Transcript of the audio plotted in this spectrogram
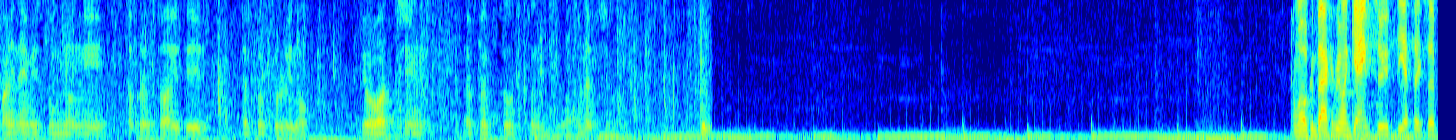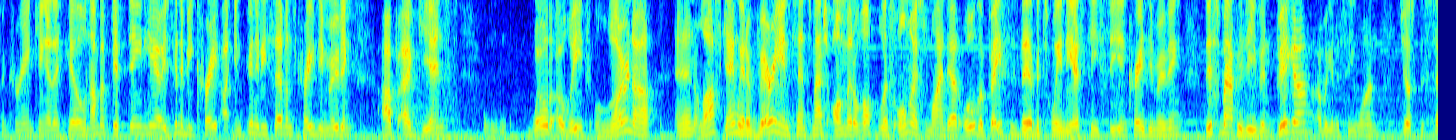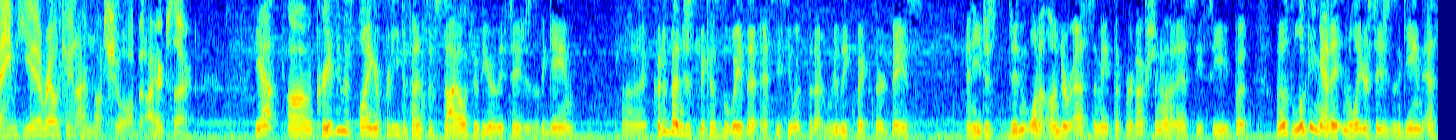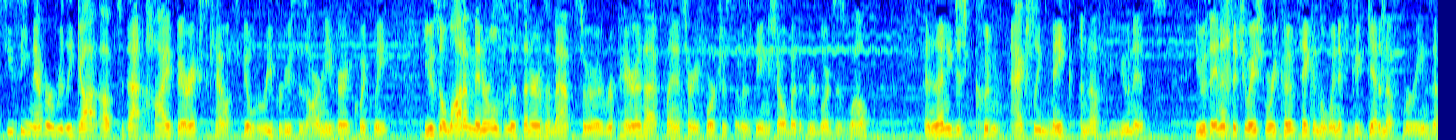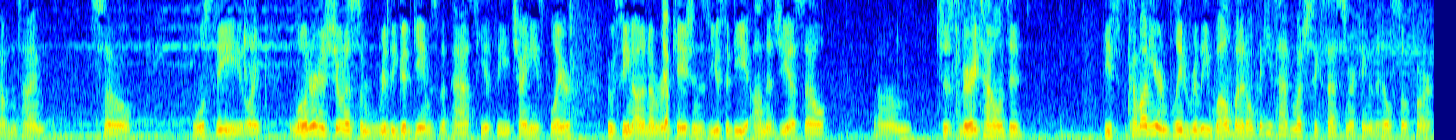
My name is Dong Young Lee, StarCraft ID FX Olino. You're watching FX Open Television. And welcome back, everyone. Game two for the FX Open Korean King of the Hill. Number 15 here. He's going to be cra- uh, Infinity 7's crazy moving up against World Elite Loner. And last game we had a very intense match on Metalopolis. Almost mined out all the bases there between the STC and crazy moving. This map is even bigger. Are we going to see one just the same here, Railcoon? I'm not sure, but I hope so. Yeah, um, Crazy was playing a pretty defensive style through the early stages of the game. Uh, it could have been just because of the way that STC went for that really quick third base, and he just didn't want to underestimate the production on STC. But when I was looking at it in the later stages of the game, STC never really got up to that high barracks count to be able to reproduce his army very quickly. He used a lot of minerals in the center of the map to repair that planetary fortress that was being shelled by the Broodlords as well. And then he just couldn't actually make enough units. He was in a hmm. situation where he could have taken the win if he could get enough Marines out in time. So, we'll see. Like, Loner has shown us some really good games in the past. He is the Chinese player who we've seen on a number Yep. of occasions. Used to be on the GSL. Um, just very talented. He's come on here and played really well, but I don't think he's had much success in our King of the Hill so far.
